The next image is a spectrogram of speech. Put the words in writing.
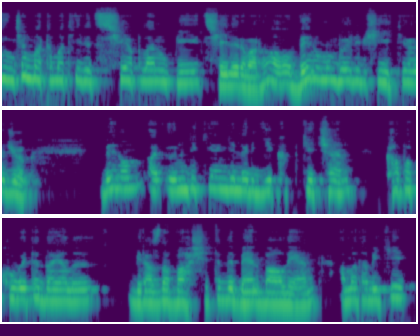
ince matematiğiyle şey yapılan bir şeyleri var. Ama Venom'un böyle bir şeye ihtiyacı yok. Venom hani önündeki engelleri yıkıp geçen, kaba kuvvete dayalı, biraz da vahşete de bel bağlayan ama tabii ki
